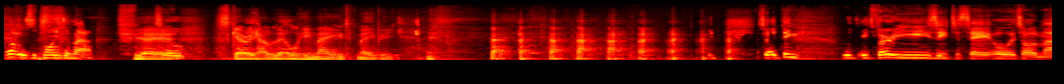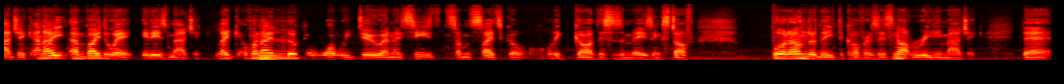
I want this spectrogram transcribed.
what was the point of that? Yeah, so, yeah. Scary how little he made, maybe. so I think it's very easy to say, "Oh, it's all magic," and I and by the way, it is magic. Like when mm. I hmm. look at what we do and I see some sites go, "Holy God, this is amazing stuff," but underneath the covers, it's not really magic. The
